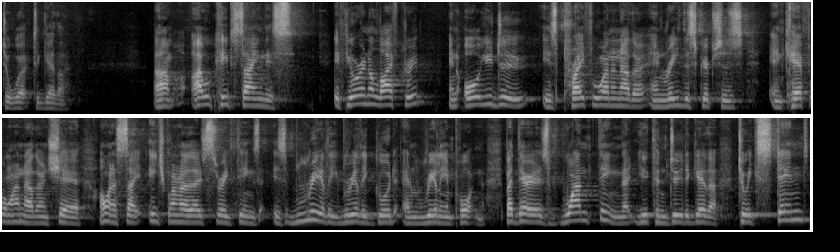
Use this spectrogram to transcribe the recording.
to work together. Um, I will keep saying this. If you're in a life group and all you do is pray for one another and read the scriptures and care for one another and share, I want to say each one of those three things is really, really good and really important. But there is one thing that you can do together to extend,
